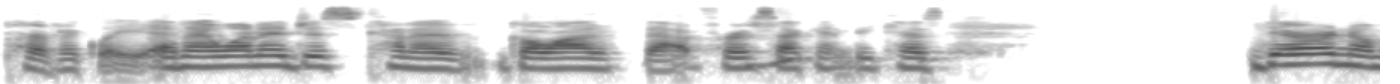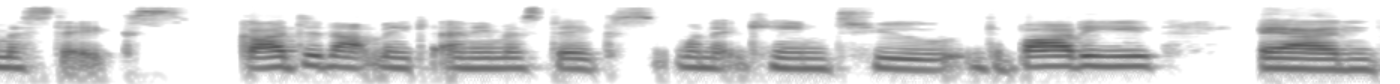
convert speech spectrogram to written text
perfectly, and I want to just kind of go on that for a mm-hmm. second because there are no mistakes God did not make any mistakes when it came to the body and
